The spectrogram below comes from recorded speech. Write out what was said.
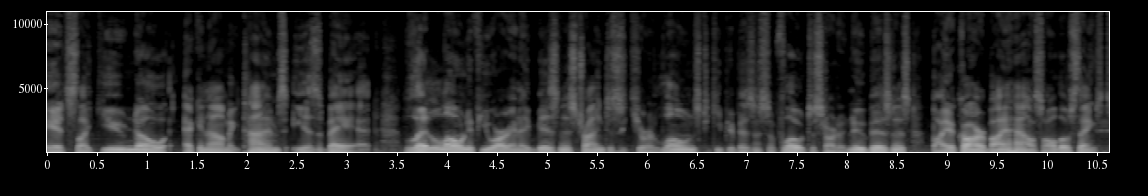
It's like you know economic times is bad, let alone if you are in a business trying to secure loans to keep your business afloat, to start a new business, buy a car, buy a house, all those things.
